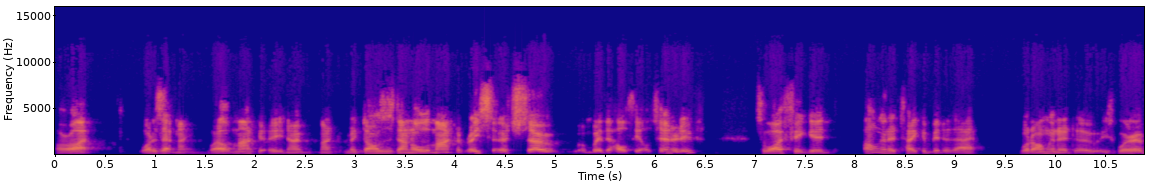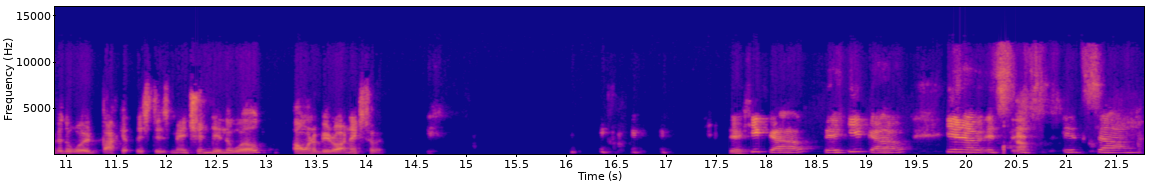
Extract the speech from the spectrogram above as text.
All right. What does that mean? Well, market, you know, McDonald's has done all the market research, so we're the healthy alternative. So I figured I'm going to take a bit of that. What I'm going to do is wherever the word bucket list is mentioned in the world, I want to be right next to it. there you go. There you go. You know, it's wow. it's it's um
